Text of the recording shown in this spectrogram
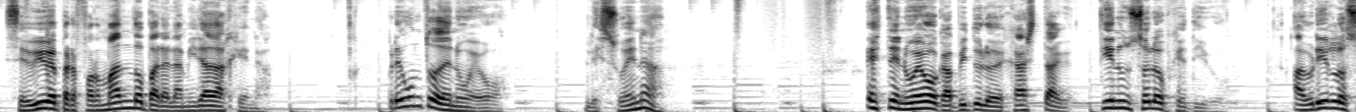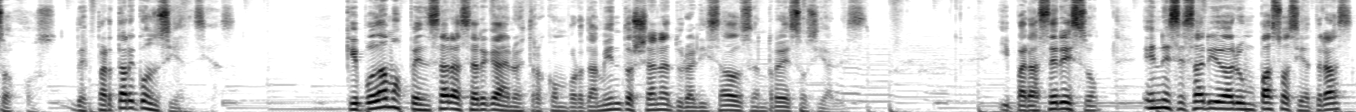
Se vive performando para la mirada ajena. Pregunto de nuevo, ¿le suena? Este nuevo capítulo de hashtag tiene un solo objetivo, abrir los ojos, despertar conciencias. Que podamos pensar acerca de nuestros comportamientos ya naturalizados en redes sociales. Y para hacer eso, es necesario dar un paso hacia atrás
